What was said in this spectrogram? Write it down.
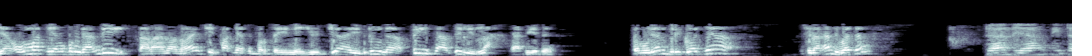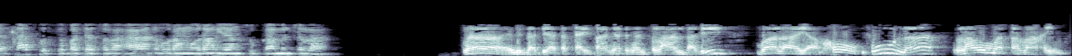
yang umat yang pengganti, sarana lain sifatnya seperti ini. itu nabi sabilillah, kan gitu. Kemudian berikutnya, silakan dibaca dan yang tidak takut kepada celaan orang-orang yang suka mencela. Nah, ini tadi ada kaitannya dengan celaan tadi. Wala yakhufuna laumata la'im.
